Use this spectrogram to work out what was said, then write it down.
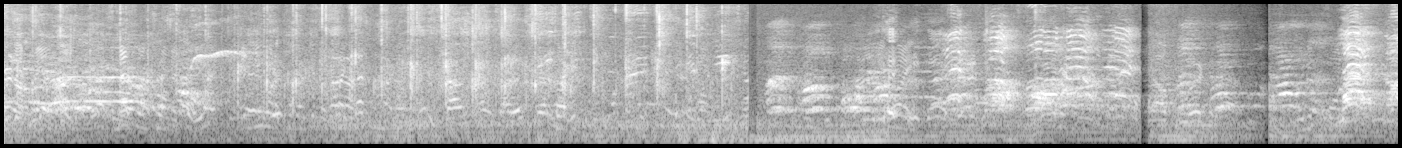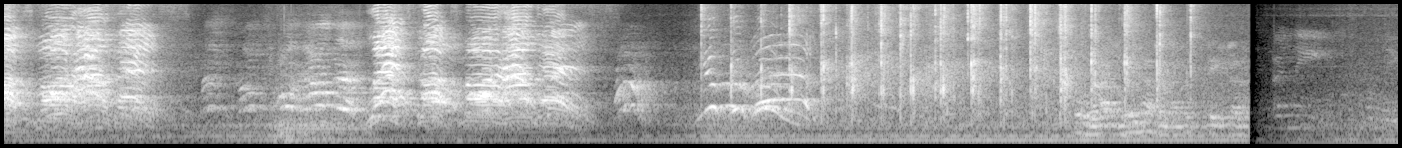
that's what I'm trying to do. If you want to come and give us that, Let's cops more houses. Let's cops more houses. Let's cops more houses. only probably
